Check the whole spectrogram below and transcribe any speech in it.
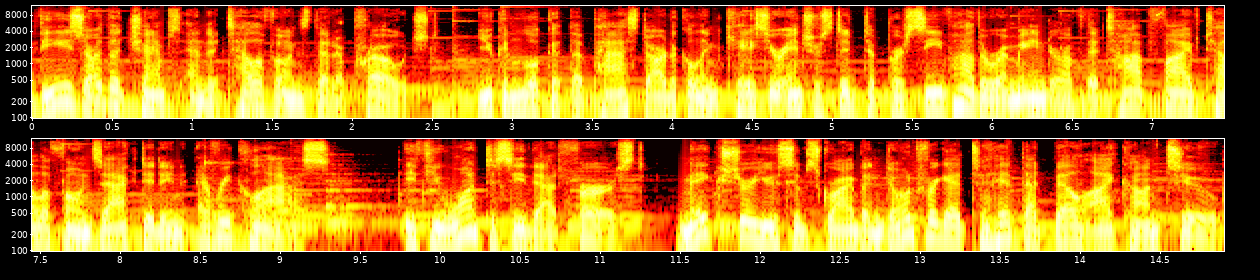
These are the champs and the telephones that approached. You can look at the past article in case you're interested to perceive how the remainder of the top 5 telephones acted in every class. If you want to see that first, make sure you subscribe and don't forget to hit that bell icon too.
